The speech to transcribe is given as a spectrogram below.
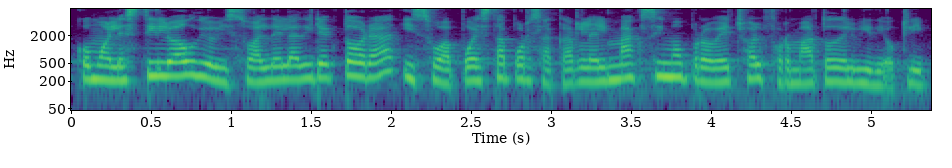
como el estilo audiovisual de la directora y su apuesta por sacarle el máximo provecho al formato del videoclip.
